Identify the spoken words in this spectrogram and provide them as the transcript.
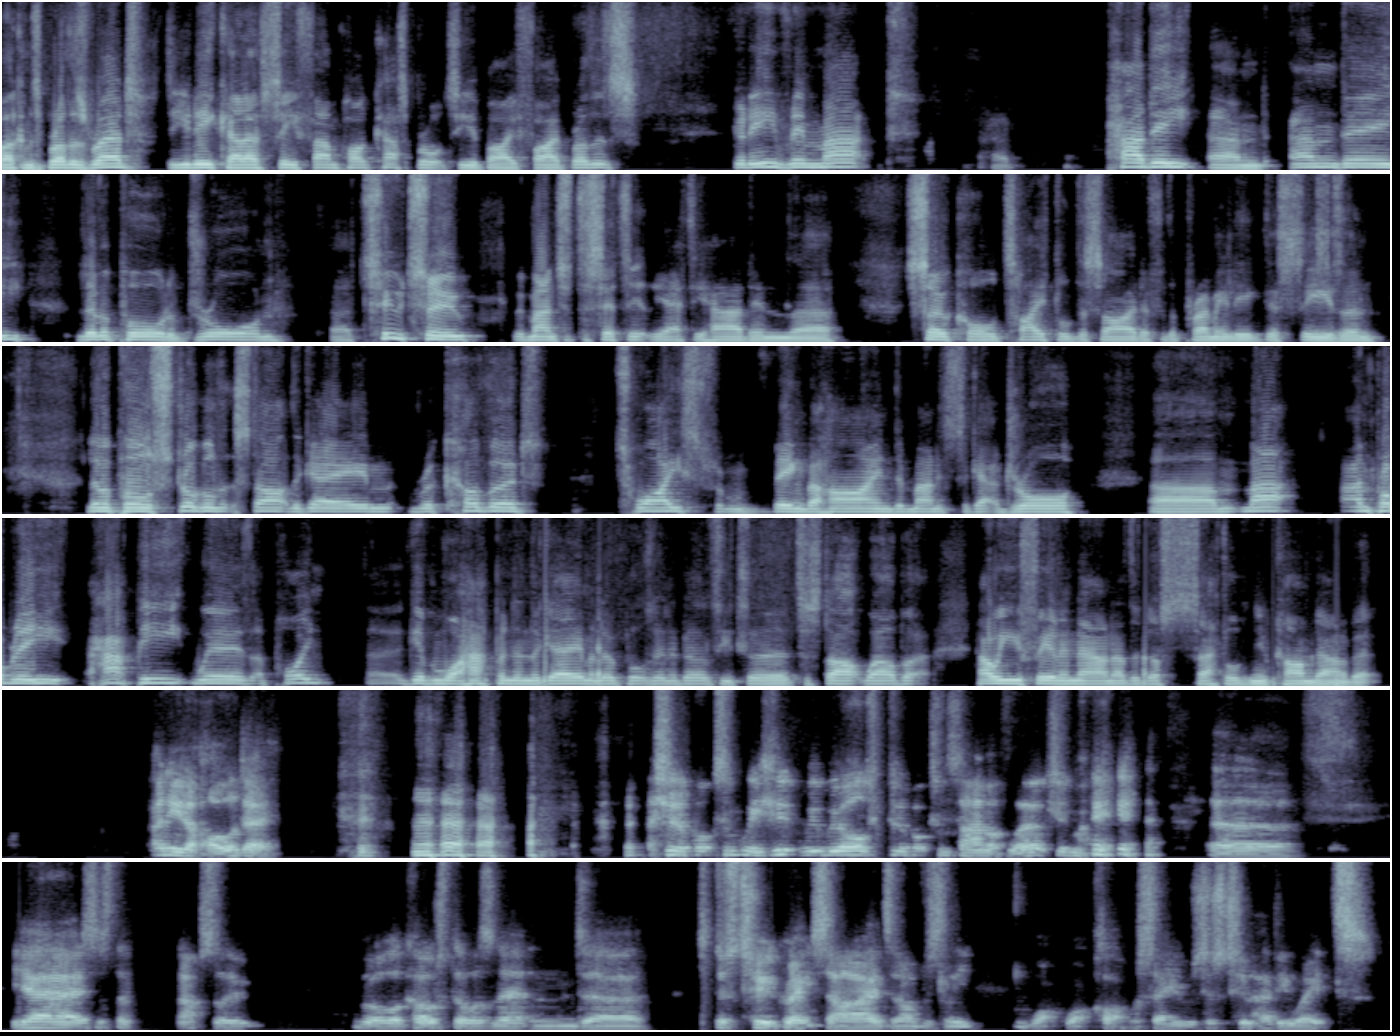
Welcome to Brothers Red, the unique LFC fan podcast brought to you by Five Brothers. Good evening, Matt, uh, Paddy, and Andy. Liverpool have drawn 2 uh, 2 with Manchester City at the Etihad in the so called title decider for the Premier League this season. Liverpool struggled at the start of the game, recovered twice from being behind, and managed to get a draw. Um, Matt, I'm probably happy with a point, uh, given what happened in the game and Liverpool's inability to to start well. But how are you feeling now? Now the dust settled and you've calmed down a bit. I need a holiday. I should have booked some. We should. We, we all should have booked some time off work, shouldn't we? uh, yeah, it's just an absolute roller coaster, wasn't it? And uh, just two great sides, and obviously what what Klopp was saying was just two heavyweights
